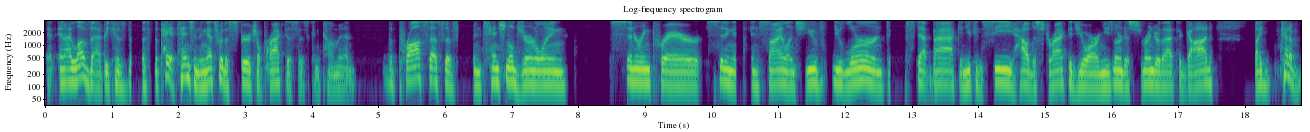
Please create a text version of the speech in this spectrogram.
And, and I love that because the, the, the pay attention thing, that's where the spiritual practices can come in. The process of intentional journaling, centering prayer, sitting in, in silence, you've you learn to step back and you can see how distracted you are and you learn to surrender that to God by kind of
